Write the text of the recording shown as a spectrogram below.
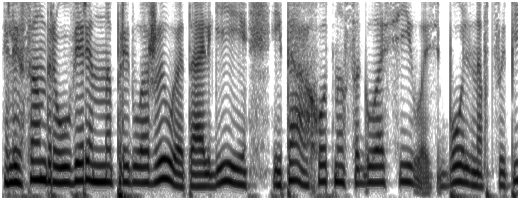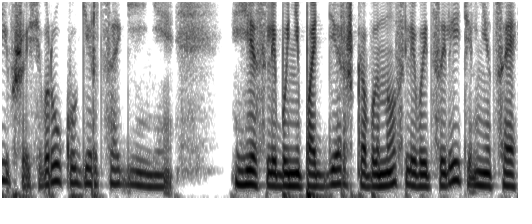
Лиссандра уверенно предложила это Альгии, и та охотно согласилась, больно вцепившись в руку герцогини. Если бы не поддержка выносливой целительницы,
